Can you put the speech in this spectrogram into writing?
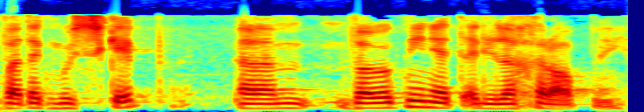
wat ek moes skep, ehm um, wou ek nie net uit die lug geraap nie.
